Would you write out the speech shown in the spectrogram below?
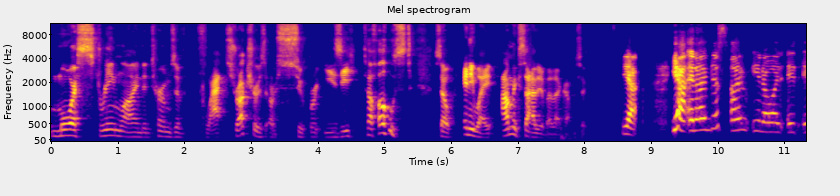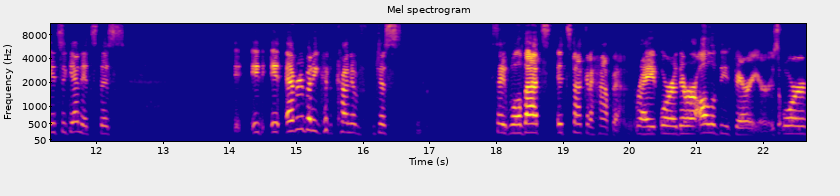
more streamlined in terms of flat structures are super easy to host. So anyway, I'm excited about that conversation. Yeah. Yeah, and I'm just I'm you know, it, it's again it's this it, it it everybody could kind of just say well that's it's not going to happen right? Or there are all of these barriers or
